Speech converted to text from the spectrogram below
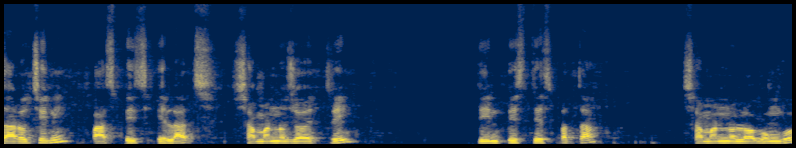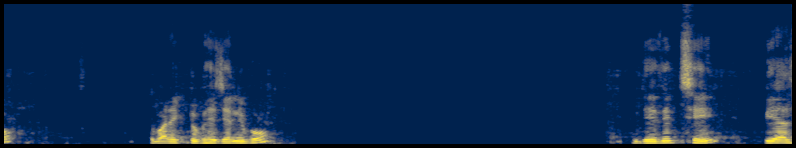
দারুচিনি, পাঁচ পিস এলাচ সামান্য জয়ত্রী, তিন পিস তেজপাতা, সামান্য লবঙ্গ। এবার একটু ভেজে নিব। দিয়ে দিচ্ছি পেঁয়াজ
